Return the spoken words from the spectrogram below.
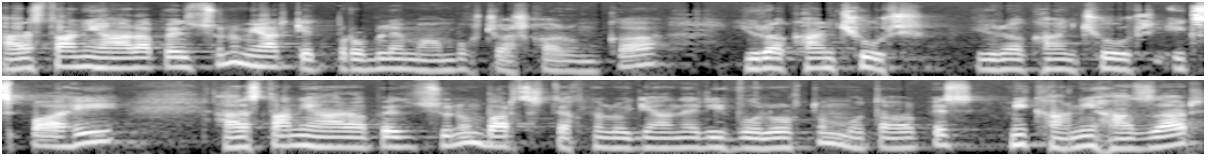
Հայաստանի Հանրապետությունում իհարկե այդ խնդրեմ ամբողջ աշխարհում կա, յուրաքանչյուր յուրաքանչյուր X պահի Հայաստանի Հանրապետությունում բարձր տեխնոլոգիաների ոլորտում մոտավորապես մի քանի հազար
